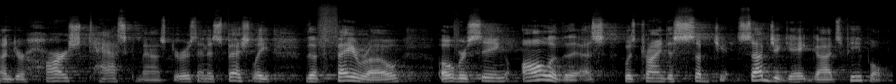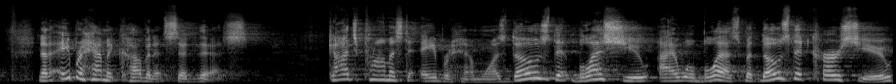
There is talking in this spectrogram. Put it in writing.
under harsh taskmasters, and especially the Pharaoh overseeing all of this was trying to subjugate God's people. Now, the Abrahamic covenant said this God's promise to Abraham was, Those that bless you, I will bless, but those that curse you,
